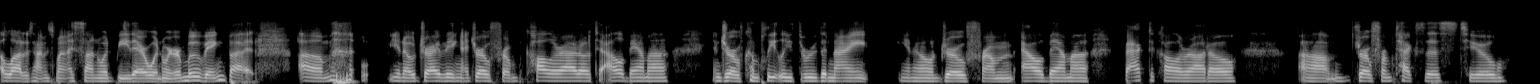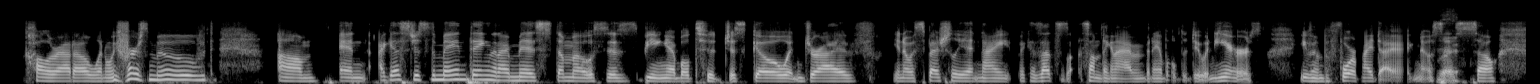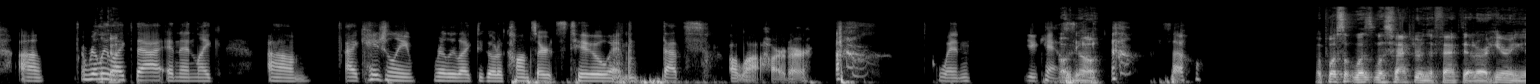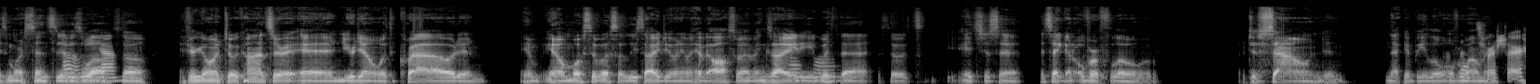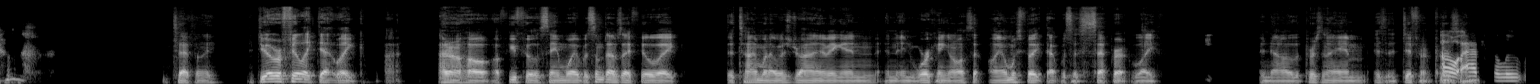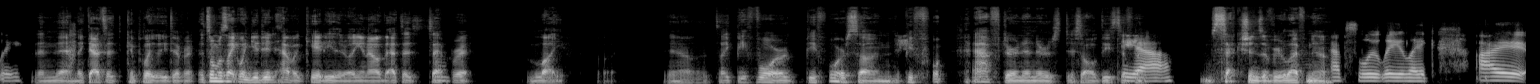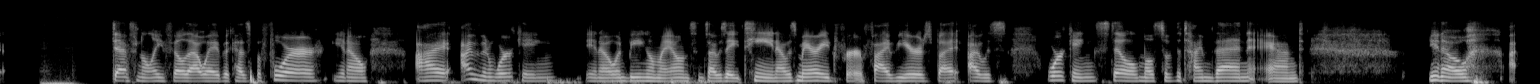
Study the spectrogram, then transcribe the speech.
A lot of times, my son would be there when we were moving, but um, you know, driving. I drove from Colorado to Alabama and drove completely through the night. You know, drove from Alabama back to Colorado. Um, drove from Texas to Colorado when we first moved. Um, and I guess just the main thing that I miss the most is being able to just go and drive, you know, especially at night, because that's something I haven't been able to do in years, even before my diagnosis. Right. So um, I really Okay. liked that. And then, like, um, I occasionally really like to go to concerts too, and that's a lot harder when you can't Oh see. no. So But plus, let's let's factor in the fact that our hearing is more sensitive as Oh, well. yeah. So if you're going to a concert and you're dealing with a crowd, and and you know most of us, at least I do anyway, have also have anxiety with Mhm. that. So it's it's just a it's like an overflow of just sound, and that could be a little overwhelming. for sure. Definitely. Do you ever feel like that? Like I, I don't know how if you feel the same way, but sometimes I feel like the time when I was driving and and, and working that, I almost feel like that was a separate life. And now the person I am is a different oh, person Oh, absolutely. than then. Like that's a completely different. It's almost like when you didn't have a kid either. Like, you know, that's a separate life. You know, it's like before, before son, before, after, and then there's just all these different Yeah, sections of your life now. absolutely. Like I definitely feel that way because before, you know, I I've been working, you know, and being on my own since I was 18. I was married for 5 years, but I was working still most of the time then. And you know,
